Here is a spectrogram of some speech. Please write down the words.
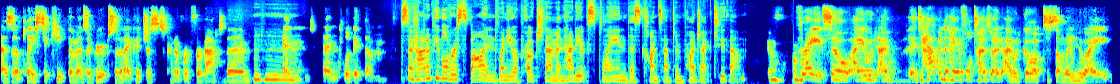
as a place to keep them as a group, so that I could just kind of refer back to them mm-hmm. and and look at them. So, how do people respond when you approach them, and how do you explain this concept and project to them? Right. So I would, I it happened a handful of times when I, I would go up to someone who I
